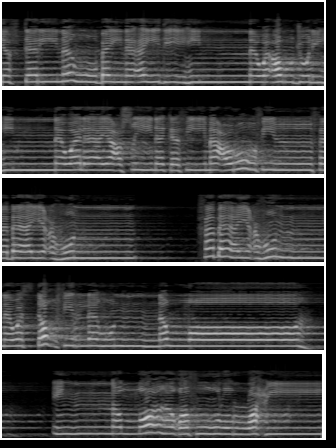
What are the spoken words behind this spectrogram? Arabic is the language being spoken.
يفترينه بين أيديهن وأرجلهن ولا يعصينك في معروف فبايعهن فبايعهن واستغفر لهن الله. إن الله غفور رحيم.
